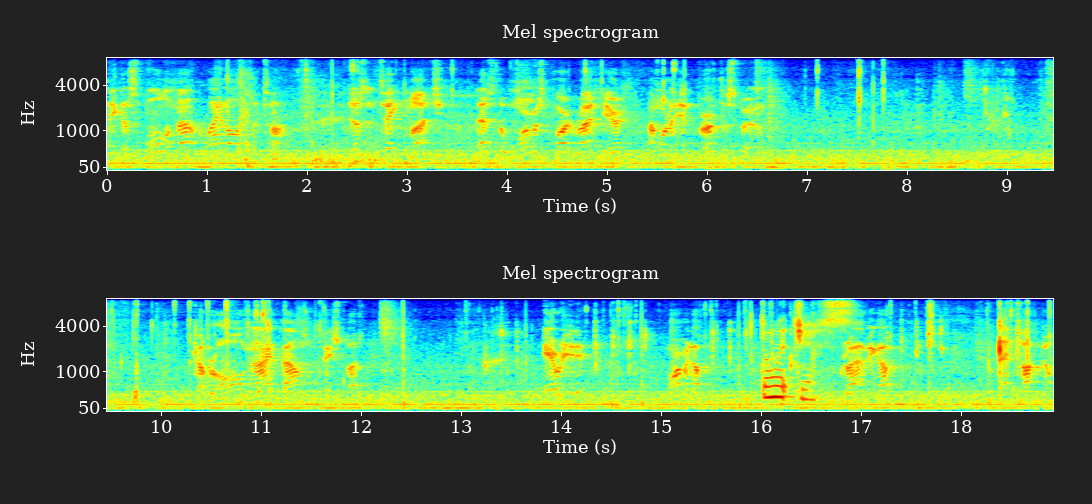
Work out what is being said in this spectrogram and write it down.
take a small amount right off the top. It doesn't take much. That's the warmest part right here. I'm going to invert the spoon. Cover all 9,000 taste buds. Aerate it. Warm it up. Delicious. Driving up that top note.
